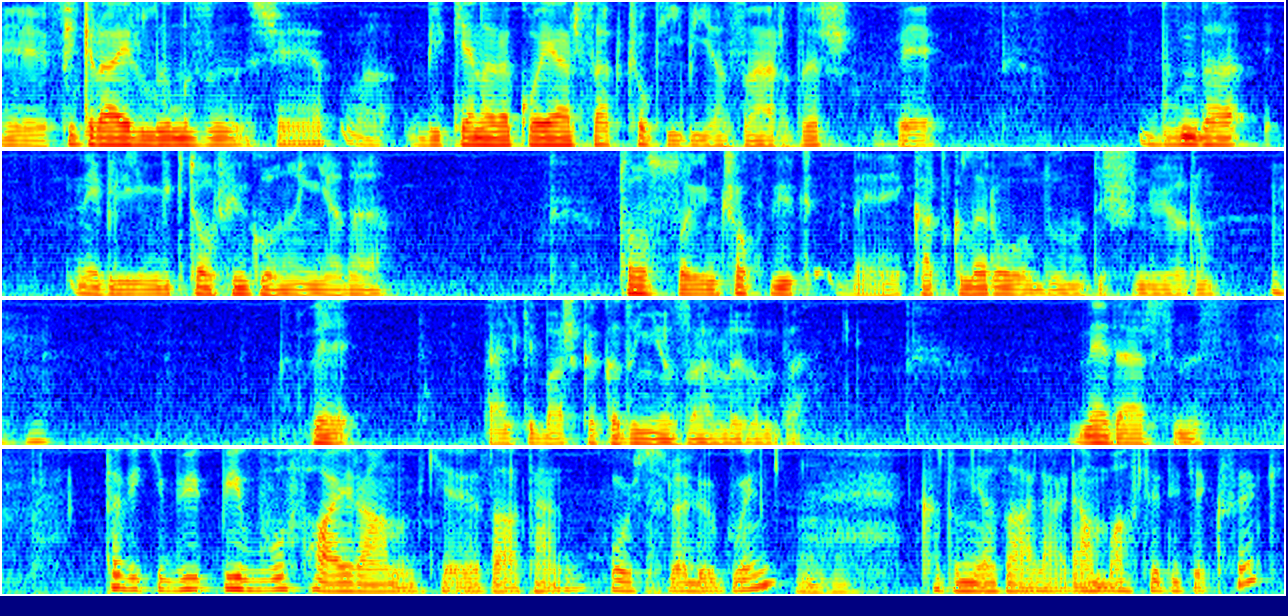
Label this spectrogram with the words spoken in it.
e, fikir ayrılığımızı şey yapma, bir kenara koyarsak çok iyi bir yazardır ve bunda ne bileyim Victor Hugo'nun ya da Tolstoy'un çok büyük e, katkıları olduğunu düşünüyorum. Hı hı. Ve belki başka kadın yazarlarında. Ne dersiniz? Tabii ki büyük bir Woolf hayranı bir kere zaten Ursula Le Guin. Hı hı. Kadın yazarlardan bahsedeceksek.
